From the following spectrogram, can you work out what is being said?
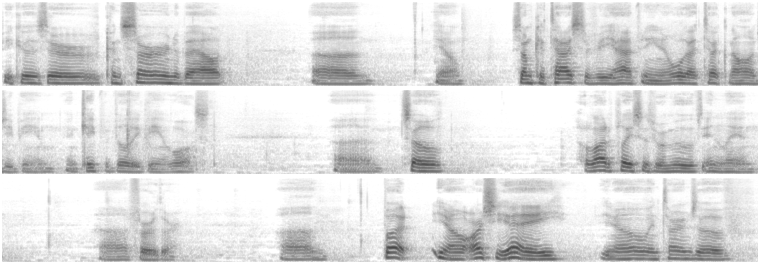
because they're concerned about, um, you know, some catastrophe happening and all that technology being and capability being lost. Uh, so a lot of places were moved inland. uh, further. Um, but you know, RCA, you know, in terms of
